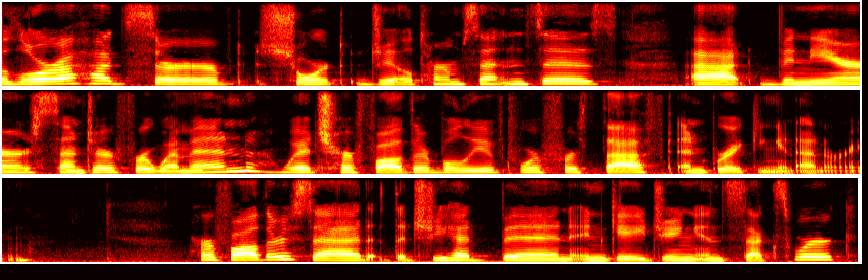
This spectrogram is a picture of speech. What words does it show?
Alora had served short jail term sentences at Vanier Center for Women, which her father believed were for theft and breaking and entering. Her father said that she had been engaging in sex work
